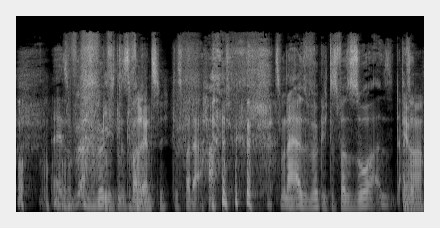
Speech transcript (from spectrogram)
also, also wirklich, Du- du das, war der, dich. das war der, das war, nein, also wirklich, das war so, also Ja.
